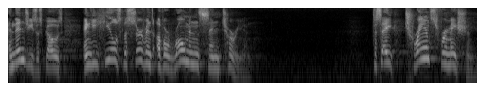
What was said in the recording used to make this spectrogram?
And then Jesus goes and he heals the servant of a Roman centurion to say transformation,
